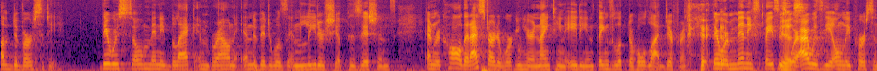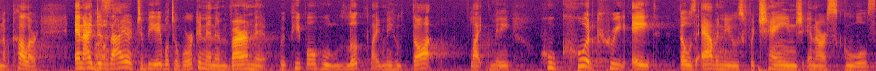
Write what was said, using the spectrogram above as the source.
of diversity. There were so many black and brown individuals in leadership positions. And recall that I started working here in 1980 and things looked a whole lot different. there were many spaces yes. where I was the only person of color. And I wow. desired to be able to work in an environment with people who looked like me, who thought like me who could create those avenues for change in our schools.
